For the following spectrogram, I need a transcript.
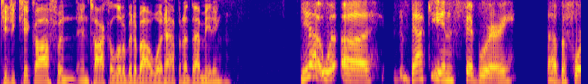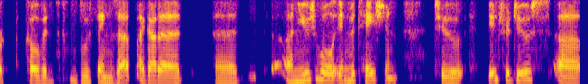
could you kick off and, and talk a little bit about what happened at that meeting? Yeah, well, uh, back in February, uh, before COVID blew things up, I got a, a unusual invitation to introduce uh,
